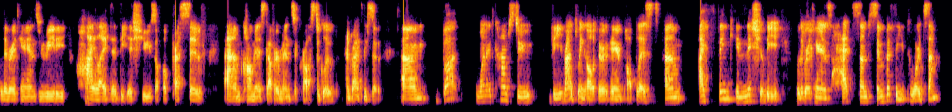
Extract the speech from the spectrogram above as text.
libertarians really highlighted the issues of oppressive um, communist governments across the globe, and rightly so. Um, but when it comes to the right wing authoritarian populists, um, I think initially libertarians had some sympathy towards them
